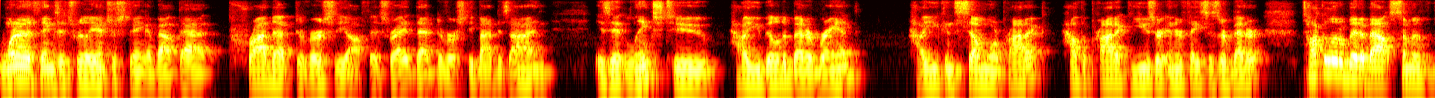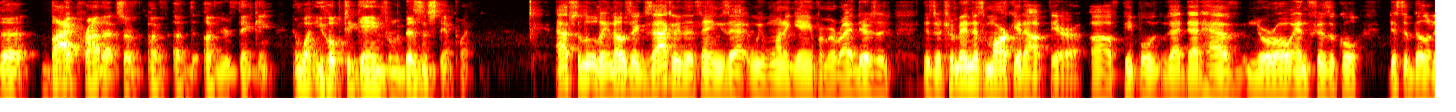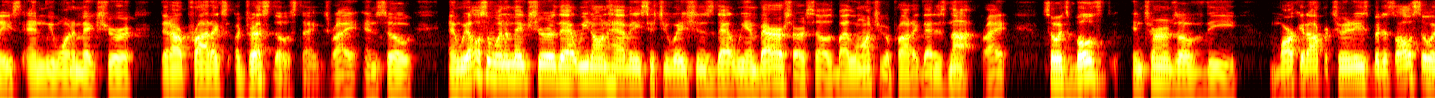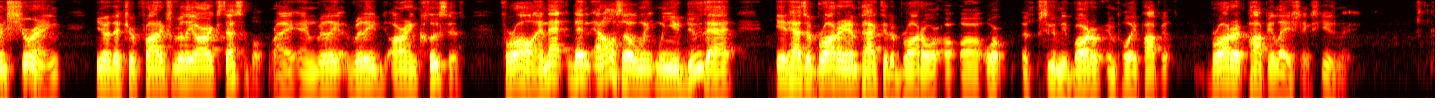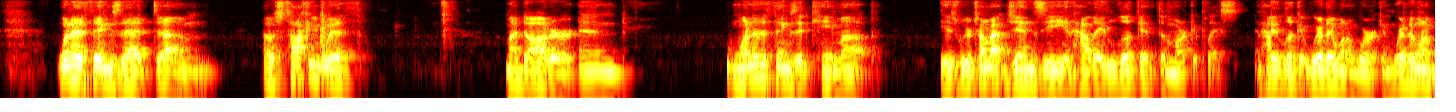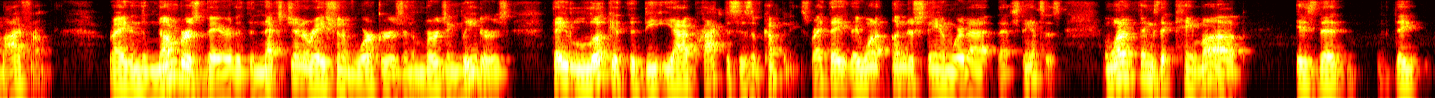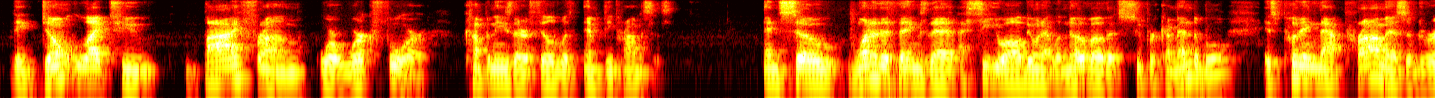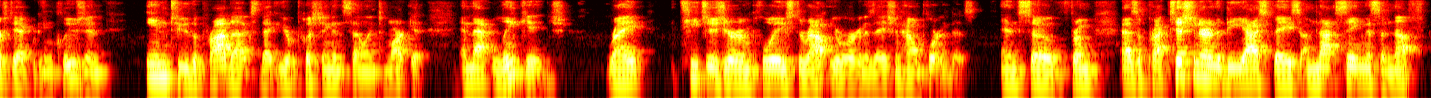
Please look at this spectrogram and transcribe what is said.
one of the things that's really interesting about that product diversity office, right? That diversity by design is it links to how you build a better brand, how you can sell more product, how the product user interfaces are better. Talk a little bit about some of the byproducts of, of, of, of your thinking and what you hope to gain from a business standpoint. Absolutely. And those are exactly the things that we want to gain from it, right? There's a there's a tremendous market out there of people that that have neuro and physical disabilities and we want to make sure that our products address those things right? And so and we also want to make sure that we don't have any situations that we embarrass ourselves by launching a product that is not right? So it's both in terms of the market opportunities but it's also ensuring you know that your products really are accessible right? And really really are inclusive for all. And that then and also when, when you do that it has a broader impact to the broader or, or, or excuse me broader employee popu- broader population excuse me one of the things that um, I was talking with my daughter, and one of the things that came up is we were talking about Gen Z and how they look at the marketplace and how they look at where they want to work and where they want to buy from, right? And the numbers bear that the next generation of workers and emerging leaders they look at the DEI practices of companies, right? They they want to understand where that that stance is. And one of the things that came up is that they they don't like to buy from or work for companies that are filled with empty promises. And so, one of the things that I see you all doing at Lenovo that's super commendable is putting that promise of diversity, equity, inclusion into the products that you're pushing and selling to market. And that linkage, right, teaches your employees throughout your organization how important it is. And so, from as a practitioner in the DEI space, I'm not seeing this enough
